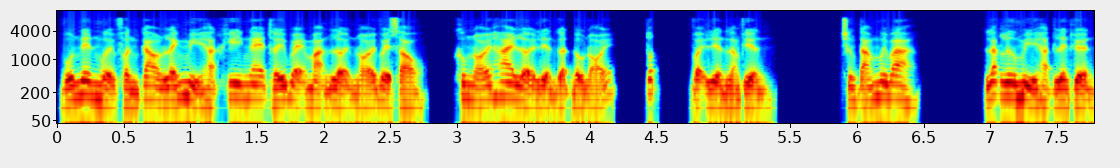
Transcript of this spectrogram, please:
Vốn nên mười phần cao lãnh mỹ hạt khi nghe thấy bệ mạn lời nói về sau, không nói hai lời liền gật đầu nói, tốt, vậy liền làm phiền. Chương tám mươi ba. Lắc lư mỹ hạt lên thuyền.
